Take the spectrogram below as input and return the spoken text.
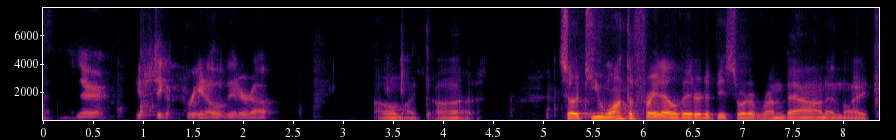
is There, you have to take a freight elevator up. Oh my god. So do you want the freight elevator to be sort of run down and like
